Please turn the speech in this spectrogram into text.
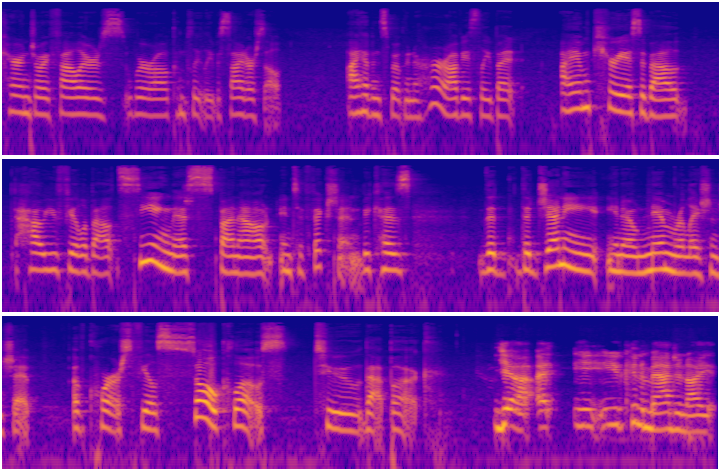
Karen Joy Fowler's We're All Completely Beside Ourselves. I haven't spoken to her, obviously, but I am curious about how you feel about seeing this spun out into fiction because the the Jenny, you know, Nim relationship, of course, feels so close to that book. Yeah, I, you, can imagine. I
